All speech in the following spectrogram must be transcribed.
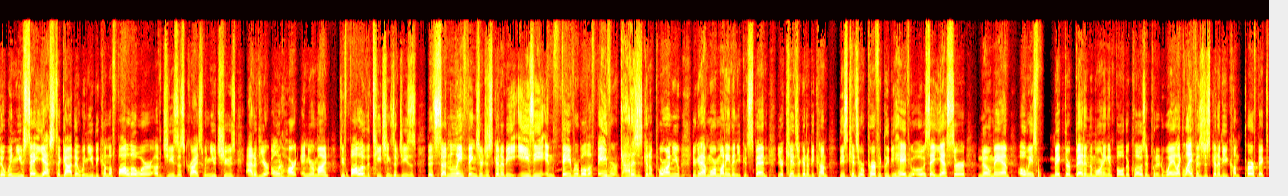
that when you say yes to God, that when you become a follower of Jesus Christ, when you choose out of your own heart and your mind to follow the teachings of Jesus, that suddenly things are just going to be easy and favorable. The favor of God is just going to pour on you. You're going to have more money than you could spend. Your kids are going to become these kids who are perfectly behaved, who always say yes, sir, no, ma'am, always make their bed in the morning and fold their clothes and put it away. Like life is just going to become perfect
